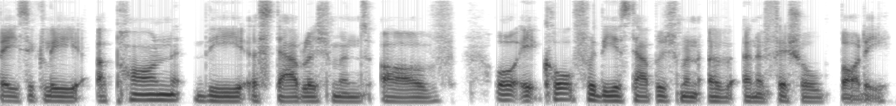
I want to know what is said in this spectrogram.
basically upon the establishment of, or it called for the establishment of an official body.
